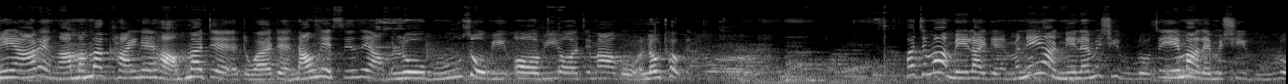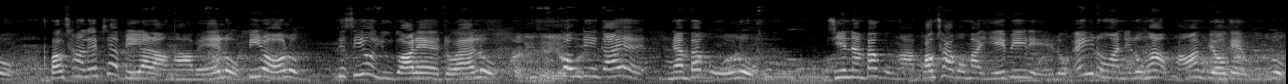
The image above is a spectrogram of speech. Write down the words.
နေရတဲ့ငါမမှတ်ခိုင်းတဲ့ဟာမှတ်တဲ့အတွက်တဲ့နောက်နေ့စဉ်းစားမလို့ဘူးဆိုပြီးអော်ပြီးတော့ကျမကိုအလုတ်ထုတ်တာ ဟာကျမမေးလိုက်တယ်မနေ့ကနေလည်းမရှိဘူးလို့စည်ရင်မလည်းမရှိဘူးလို့ဘောက်ချလည်းဖြတ်ပေးရတာငါပဲလို့ပြီးတော့လို့ပစ္စည်းကိုယူသွားတဲ့အတွက်လို့ကုံတင်ကားရဲ့နံပါတ်ကိုလို့ရင်နံပါတ်ကိုငါဘောက်ချပေါ်မှာရေးပေးတယ်လို့အဲ့ဒီတော့ကနေလို့ငါ့ကိုဘာမှပြောခဲ့ဘူးလို့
